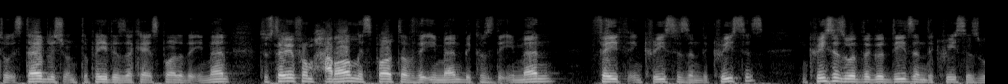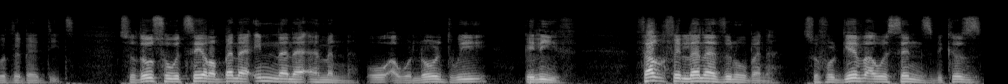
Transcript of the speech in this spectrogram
To establish and to pay the zakah is part of the iman. To stay from haram is part of the iman because the iman faith increases and decreases, increases with the good deeds and decreases with the bad deeds. So those who would say, رَبَّنَا إِنَّنَا أَمَنَّا O our Lord, we believe. فَاغْفِرْ لَنَا ذُنُوبَنَا So forgive our sins because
